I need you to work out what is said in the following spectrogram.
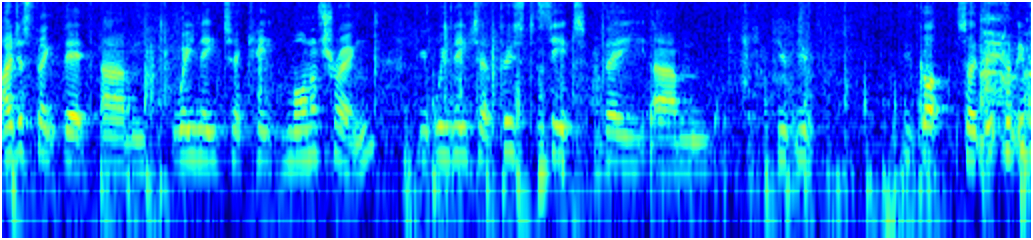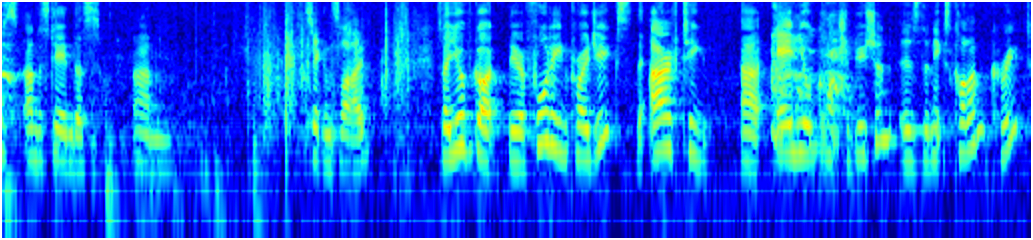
I just think that, um, we need to keep monitoring. You- We need to first set the, um, you, you, you've got, so let, let me just understand this, um, second slide. So you've got, there are 14 projects. The RFT uh, annual contribution is the next column, correct?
